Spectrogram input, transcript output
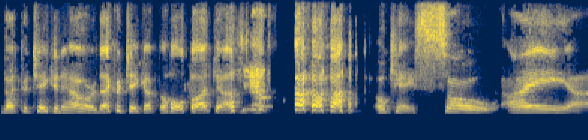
That could take an hour. That could take up the whole podcast. okay, so I uh,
